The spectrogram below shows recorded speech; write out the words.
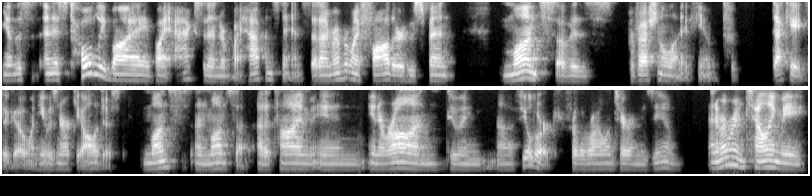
you know this and it's totally by by accident or by happenstance that I remember my father who spent months of his professional life, you know, decades ago when he was an archaeologist, months and months at a time in in Iran doing uh, field work for the Royal Ontario Museum. And I remember him telling me,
